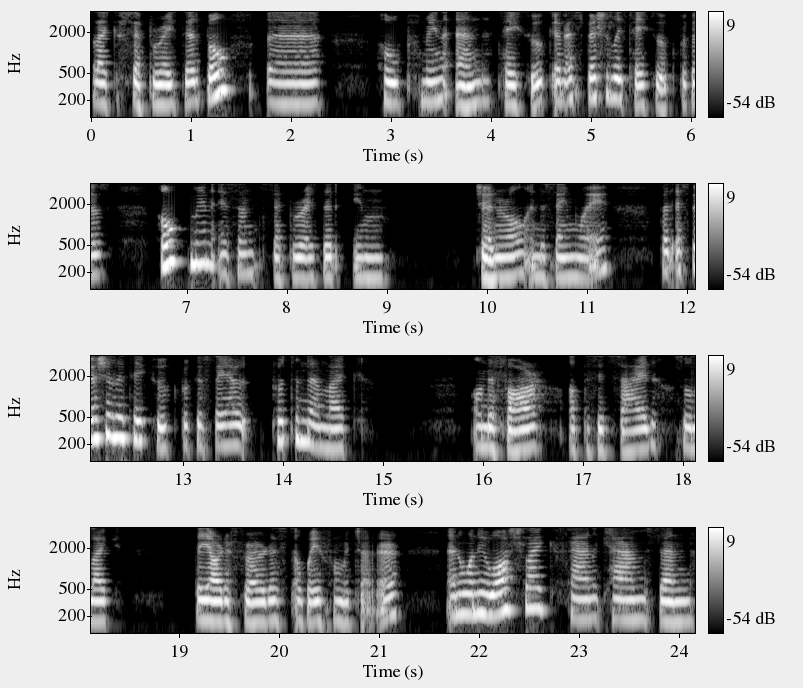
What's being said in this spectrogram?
like separated both uh Hope Min and Taekook, and especially Taekook, because Hope Min isn't separated in general in the same way, but especially Taekook because they have put them like on the far opposite side, so like they are the furthest away from each other. And when you watch like fan cams and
